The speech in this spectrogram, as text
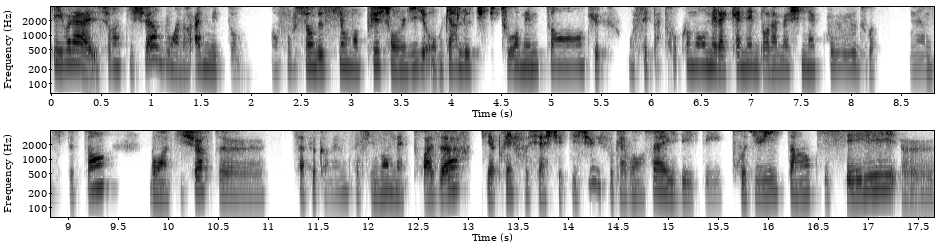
Et voilà, sur un t-shirt, bon, alors admettons, en fonction de si on, en plus on lit, on regarde le tuto en même temps, que on sait pas trop comment on met la canette dans la machine à coudre, on met un petit peu de temps. Bon, un t-shirt, euh, ça peut quand même facilement mettre trois heures. Puis après, il faut aussi acheter le tissu. Il faut qu'avant ça, il ait été produit, teint, tissé. Euh,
